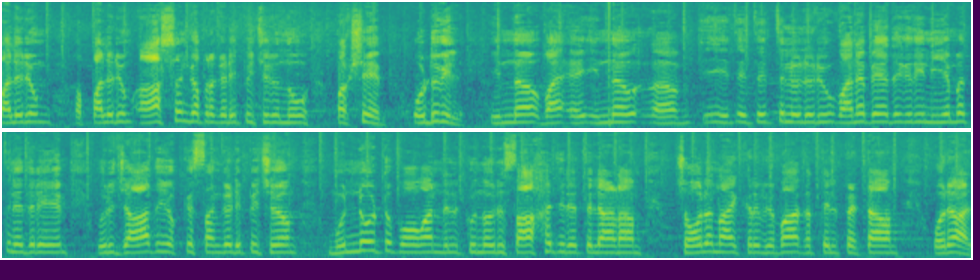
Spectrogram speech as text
പലരും പലരും ആശങ്ക പ്രകടിപ്പിച്ചിരുന്നു. പക്ഷേ ഒടുവിൽ ഇന്ന് ഇന്ന് ഇത്തരത്തിലുള്ളൊരു വനഭേദഗതി നിയമത്തിനെതിരെ ഒരു ജാഥയൊക്കെ സംഘടിപ്പിച്ച് മുന്നോട്ട് പോകാൻ നിൽക്കുന്ന ഒരു സാഹചര്യത്തിലാണ് ചോലനായ്ക്കർ വിഭാഗത്തിൽപ്പെട്ട ഒരാൾ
